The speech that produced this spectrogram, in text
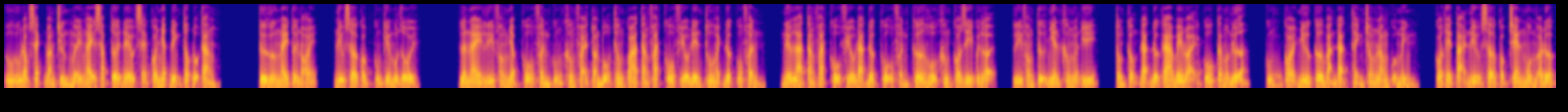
ưu đọc sách đoán chừng mấy ngày sắp tới đều sẽ có nhất định tốc độ tăng. Từ hướng này tới nói new sở cọp cũng kiếm bộ rồi lần này lý phong nhập cổ phần cũng không phải toàn bộ thông qua tăng phát cổ phiếu đến thu hoạch được cổ phần nếu là tăng phát cổ phiếu đạt được cổ phần cơ hồ không có gì quyền lợi lý phong tự nhiên không nguyện ý tổng cộng đạt được ab loại cố các một nửa cũng coi như cơ bản đạt thành trong lòng của mình có thể tại New Sở Cọc chen mồm vào được,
